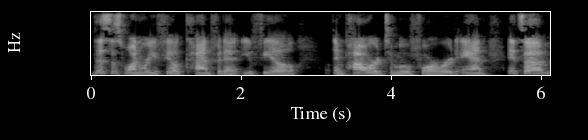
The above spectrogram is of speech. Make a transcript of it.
this is one where you feel confident, you feel empowered to move forward. And it's a,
